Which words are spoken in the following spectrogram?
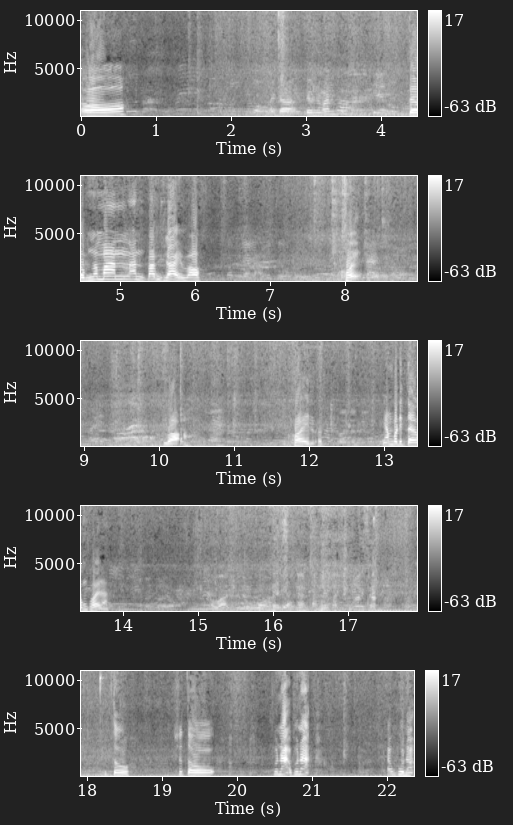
โอ้แล้วก็เติมน้ำมันพ่อเติมน้ำมันอันปั๊มได้บ่ ข่อยบ่ข่อยยังบ่ได้เติมข่อยนะชุดโตชุดโตพุ่นน่ะพุ่นน่ะทั้งพุ่นน่ะ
